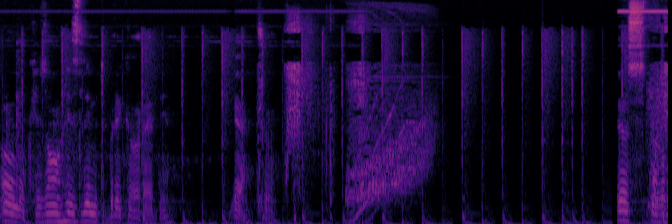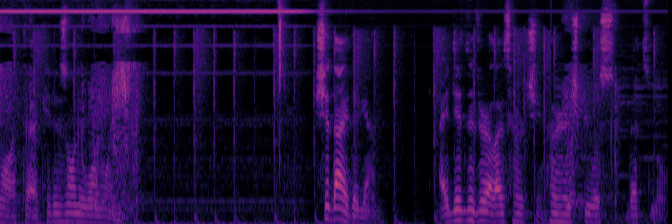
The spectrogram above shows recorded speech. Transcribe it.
Oh look, he's on his limit break already. Yeah, sure. Just normal attack, it is only one win. She died again. I didn't realize her her HP was that low.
